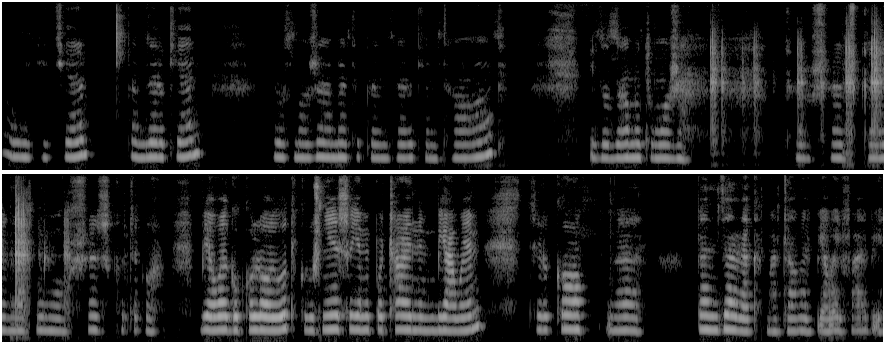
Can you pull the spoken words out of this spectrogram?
Widzicie? Pędzelkiem. Rozmarzemy to pędzelkiem tak. I dodamy tu może troszeczkę jednak mimo wszystko tego białego koloru, tylko już nie rysujemy po czarnym białym, tylko e, pędzelek maczamy w białej farbie.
